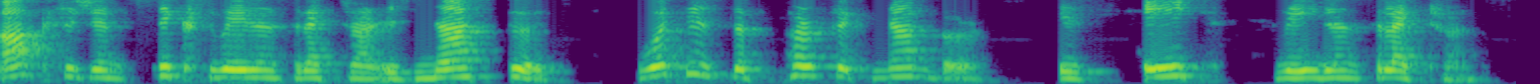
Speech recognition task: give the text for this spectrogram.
Oxygen, six valence electron is not good. What is the perfect number is eight valence electrons.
